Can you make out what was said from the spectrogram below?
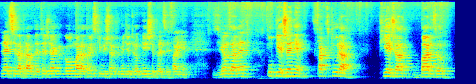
Plecy naprawdę też jak gołąb maratoński. Myślałem, że będzie drobniejsze plecy, fajnie związane. Upierzenie, faktura pierza, bardzo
